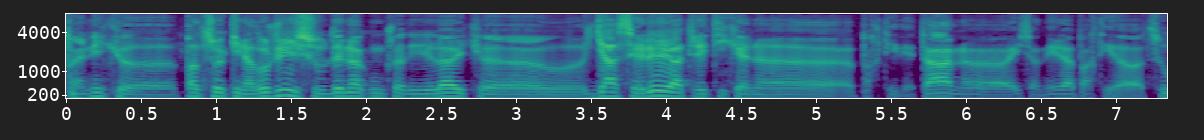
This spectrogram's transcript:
Ba, nik uh, pantzoekin adosiz, denak untsa direlaik, uh, jaz ere atletiken uh, partidetan, uh, izan dira partida batzu,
